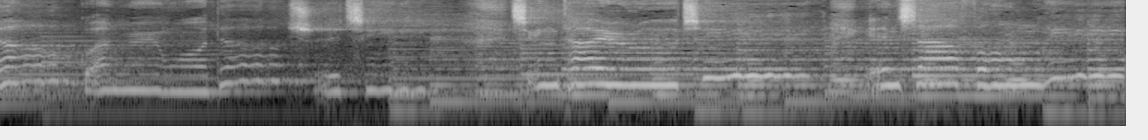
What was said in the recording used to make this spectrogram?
到关于我的事情。青苔入镜，檐下风铃。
